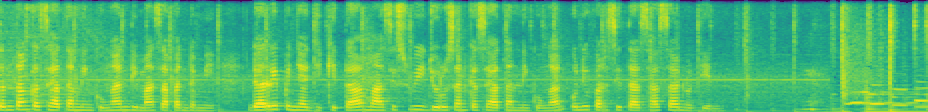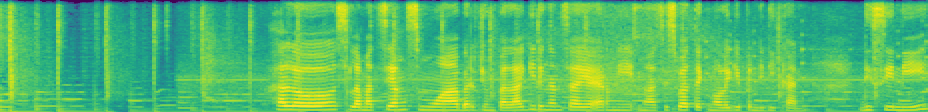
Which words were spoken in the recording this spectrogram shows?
tentang kesehatan lingkungan di masa pandemi dari penyaji kita mahasiswi jurusan Kesehatan Lingkungan Universitas Hasanuddin. Halo, selamat siang semua. Berjumpa lagi dengan saya Erni, mahasiswa Teknologi Pendidikan. Di sini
